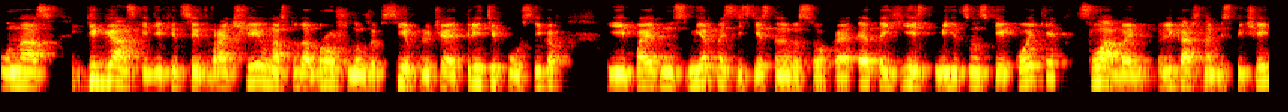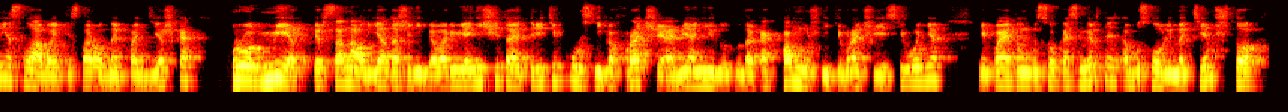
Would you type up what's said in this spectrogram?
у нас гигантский дефицит врачей, у нас туда брошены уже все, включая третьекурсников, и поэтому смертность, естественно, высокая. Это есть медицинские койки, слабое лекарственное обеспечение, слабая кислородная поддержка, про медперсонал я даже не говорю, я не считаю третьекурсников врачами, они идут туда как помощники врачей сегодня, и поэтому высокая смертность обусловлена тем, что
